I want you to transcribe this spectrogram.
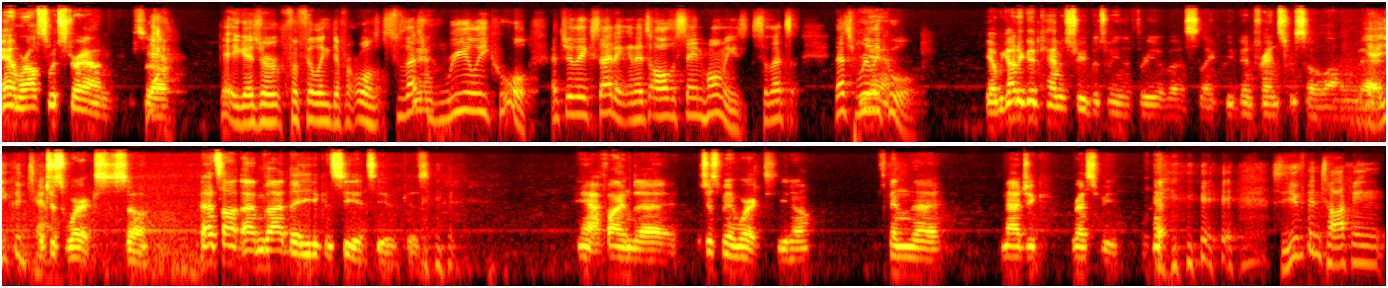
and we're all switched around. So yeah. Yeah, you guys are fulfilling different roles. So that's Yeah. really cool. That's really exciting. And it's all the same homies. So that's that's really Yeah. cool. yeah, we got a good chemistry between the three of us. Like we've been friends for so long. That Yeah, you could tell. it just works. So that's all. I'm glad that you can see it too, because yeah, I find uh, it's just been worked. You know, it's been the magic recipe. so you've been talking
